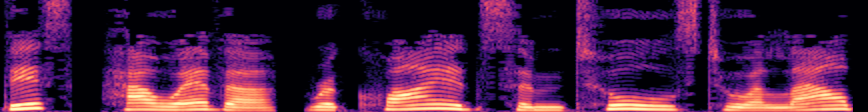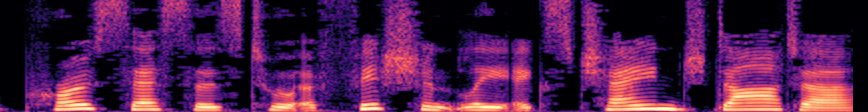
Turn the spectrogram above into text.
This, however, required some tools to allow processors to efficiently exchange data.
